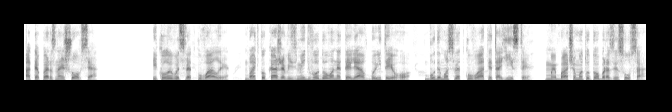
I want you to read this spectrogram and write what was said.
а тепер знайшовся. І коли ви святкували, батько каже: візьміть вгодоване теля, вбийте його, будемо святкувати та їсти. Ми бачимо тут образ Ісуса.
